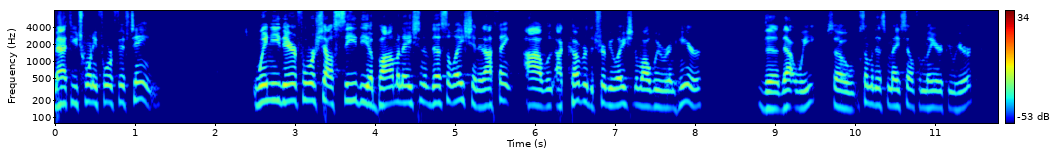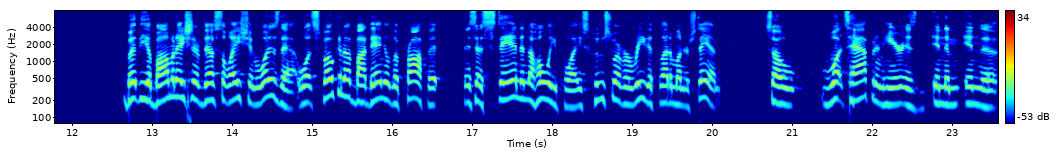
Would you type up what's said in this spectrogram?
Matthew 24, 15. When ye therefore shall see the abomination of desolation, and I think I, w- I covered the tribulation while we were in here the, that week, so some of this may sound familiar if you were here. But the abomination of desolation, what is that? Well, it's spoken of by Daniel the prophet, and it says, Stand in the holy place, whosoever readeth, let him understand. So, what's happening here is in the, in the,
